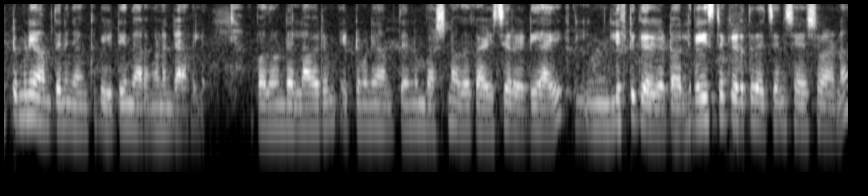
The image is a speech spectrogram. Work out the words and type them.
എട്ട് മണിയാകുമ്പത്തേനും ഞങ്ങൾക്ക് വീട്ടിൽ നിന്ന് ഇറങ്ങണം രാവിലെ. അപ്പോൾ അതുകൊണ്ട് എല്ലാവരും എട്ട് മണിയാകുമ്പത്തേനും ഭക്ഷണമൊക്കെ കഴിച്ച് റെഡിയായി ലിഫ്റ്റ് കയറി കേട്ടോ. വേസ്റ്റൊക്കെ എടുത്ത് വെച്ചതിന് ശേഷമാണ്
